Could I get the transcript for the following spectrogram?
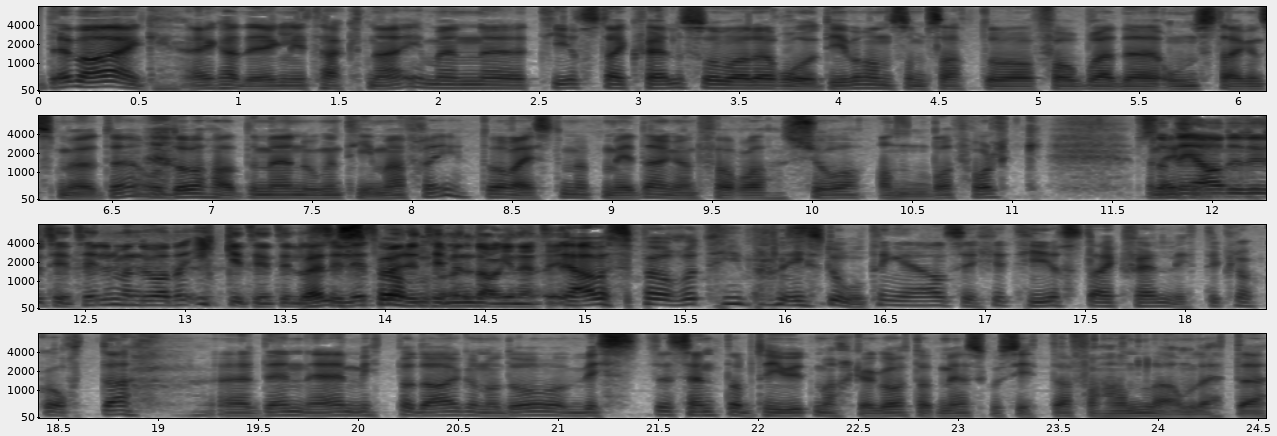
Det var jeg. Jeg hadde egentlig takket nei, men eh, tirsdag kveld så var det rådgiveren som satt og forberedte onsdagens møte, og da hadde vi noen timer fri. Da reiste vi på middagen for å se andre folk. Så det hadde du tid til, men du hadde ikke tid til å Vel, stille i spørretimen dagen etter. Ja, Spørretimen i Stortinget er altså ikke tirsdag kveld etter klokka åtte. Eh, Den er midt på dagen, og da visste Senterpartiet utmerka godt at vi skulle sitte og forhandle om dette.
